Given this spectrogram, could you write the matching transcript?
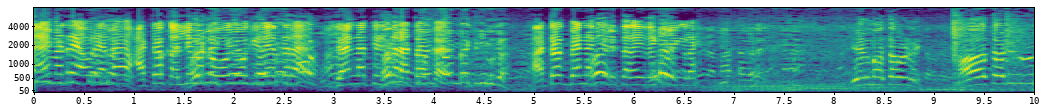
ಟೈಮ್ ಅಂದ್ರೆ ಅವರೆಲ್ಲ ಅಟೋಕ್ ಅಲ್ಲಿ ಮಟ್ಟ ಹೋಗಿ ಹೋಗಿ ಇಳಿತಾರ ಬೆನ್ನ ಹತ್ತಿಡ್ತಾರ ಅಟೋಕ್. ಅಟೋಕ್ ಬೆನ್ನ ಹತ್ತಿಡ್ತಾರ ಇದಕ್ಕೆ ಹಿಡಿಯಂಗಿಲ್ಲ ಏನ್ ಮಾತಾಡ್ರಿ? ಮಾತಾಡಿದ್ರು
